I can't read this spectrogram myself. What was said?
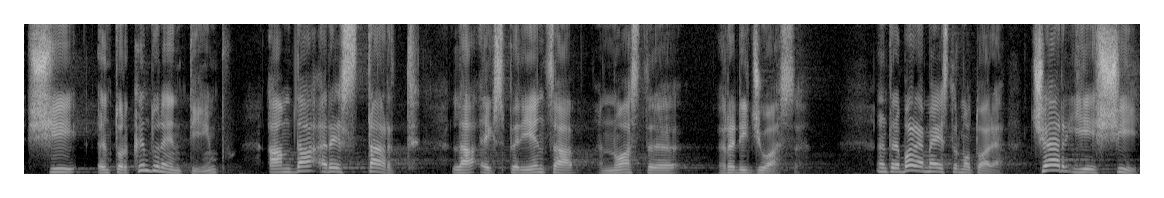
și întorcându-ne în timp, am dat restart la experiența noastră religioasă. Întrebarea mea este următoarea. Ce ar ieși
